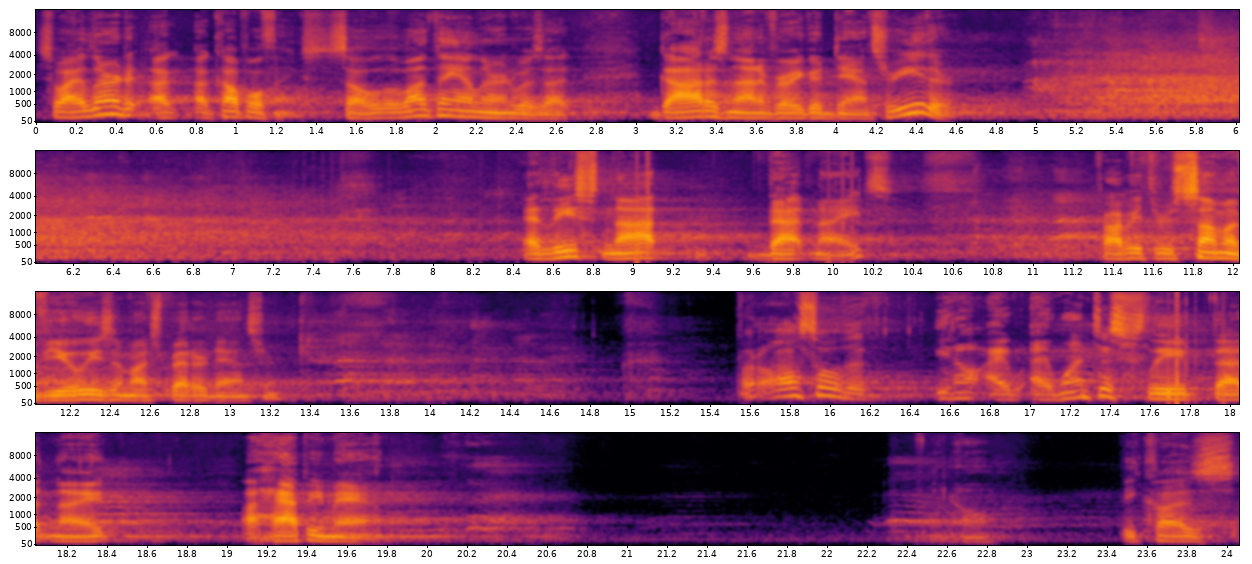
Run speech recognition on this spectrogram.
So I learned a, a couple things. So the one thing I learned was that God is not a very good dancer either. At least not that night. Probably through some of you, he's a much better dancer. But also that you know, I, I went to sleep that night a happy man. You know, because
